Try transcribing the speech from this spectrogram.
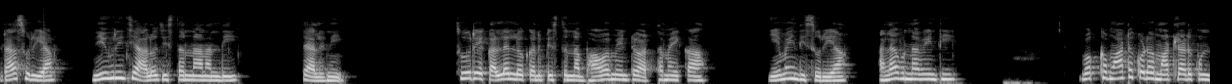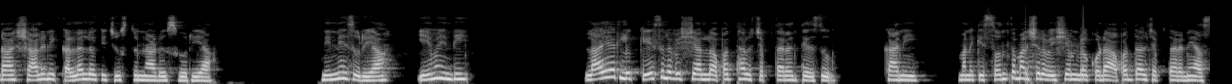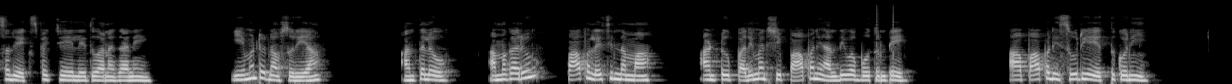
రా సూర్య నీ గురించి ఆలోచిస్తున్నానంది శాలిని. సూర్య కళ్ళల్లో కనిపిస్తున్న భావమేంటో అర్థమైక ఏమైంది సూర్య? అలా ఉన్నావేంటి? ఒక్క మాట కూడా మాట్లాడకుండా శాలిని కళ్ళల్లోకి చూస్తున్నాడు సూర్య. నిన్నే సూర్య ఏమైంది? లాయర్లు కేసుల విషయాల్లో అబద్ధాలు చెప్తారని తెలుసు. కానీ మనకి సొంత మనుషుల విషయంలో కూడా అబద్ధాలు చెప్తారని అస్సలు ఎక్స్పెక్ట్ చేయలేదు అనగానే ఏమంటున్నావు సూర్య? అంతలో అమ్మగారు పాప లేచిందమ్మా అంటూ పని మనిషి పాపని అందివ్వబోతుంటే ఆ పాపని సూర్య ఎత్తుకొని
